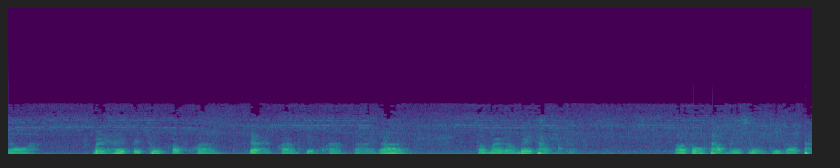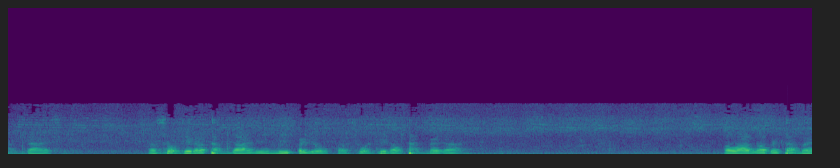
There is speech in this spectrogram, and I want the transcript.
เราไม่ให้ไปทุกข์กับความแก่ความเจ็บความตายได้ทำไมเราไม่ทำกัน เราต้องทำในส่วนที่เราทำได้และส่วนที่เราทำได้นี้มีประโยชน์กว่าส่วนที่เราทำไม่ได้ เพราะว่าเราไปทำให้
